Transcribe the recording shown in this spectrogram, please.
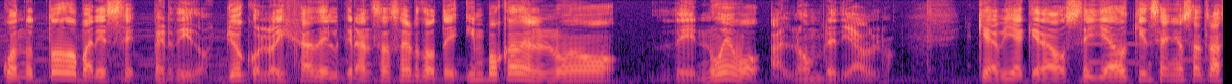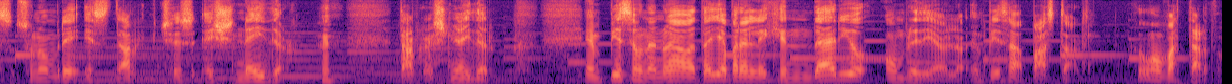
cuando todo parece perdido. Yoko, la hija del gran sacerdote, invoca de nuevo, al nombre diablo, que había quedado sellado 15 años atrás. Su nombre es Dark Sch- Schneider. Dark Schneider. Empieza una nueva batalla para el legendario hombre diablo. Empieza Bastard. Como bastardo,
